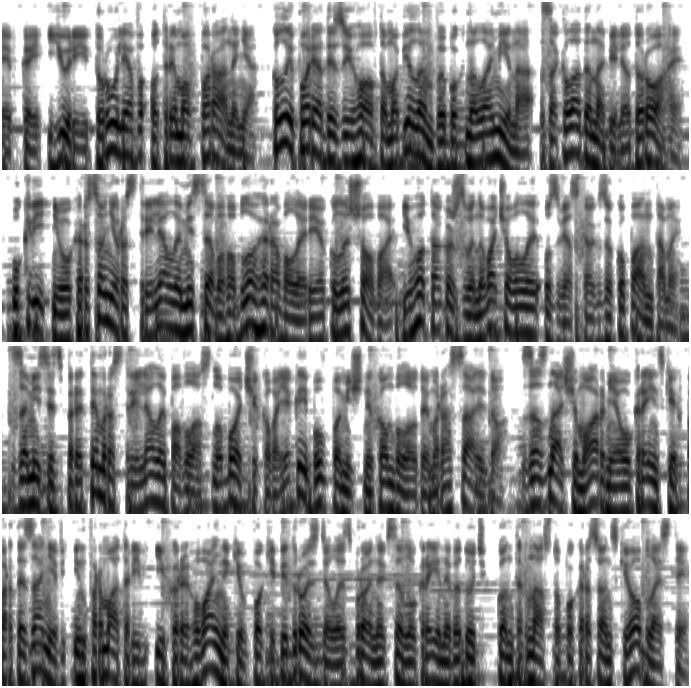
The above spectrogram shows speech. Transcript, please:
Чорнобаївки. Юрій Туруляв отримав поранення, коли поряд із його автомобілем вибухнула міна, закладена біля дороги. У квітні у Херсоні розстріляли місцевого блогера Валерія Кулешова. Його також звинувачували у зв'язках з окупантами. За місяць перед тим розстріляли Павла Слободчикова, який був помічником Володимира Сальдо. Зазначимо, армія українських партизанів, інформаторів і коригувальників, поки підрозділи збройних сил України ведуть контрнаступ у Херсонській області,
